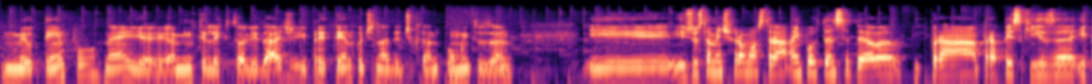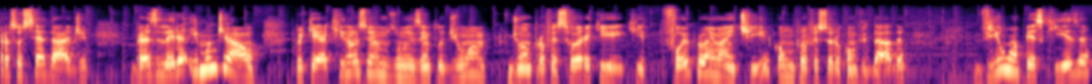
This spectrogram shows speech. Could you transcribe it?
o meu tempo, né? E a minha intelectualidade e pretendo continuar dedicando por muitos anos. E, e justamente para mostrar a importância dela para a pesquisa e para a sociedade brasileira e mundial. Porque aqui nós vemos um exemplo de uma, de uma professora que, que foi para o MIT como professora convidada, viu uma pesquisa,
